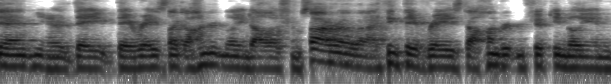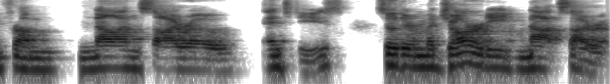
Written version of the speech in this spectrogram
then you know they they raised like 100 million dollars from CSIRO and i think they've raised 150 million from non-CSIRO entities so they're majority not CSIRO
